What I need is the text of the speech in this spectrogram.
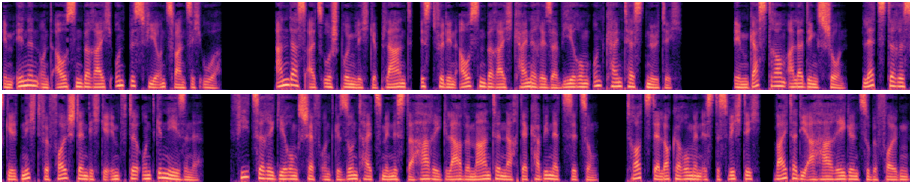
im Innen- und Außenbereich und bis 24 Uhr. Anders als ursprünglich geplant, ist für den Außenbereich keine Reservierung und kein Test nötig. Im Gastraum allerdings schon. Letzteres gilt nicht für vollständig geimpfte und Genesene. Vizeregierungschef und Gesundheitsminister Harry Glawe mahnte nach der Kabinettssitzung. Trotz der Lockerungen ist es wichtig, weiter die AHA-Regeln zu befolgen,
